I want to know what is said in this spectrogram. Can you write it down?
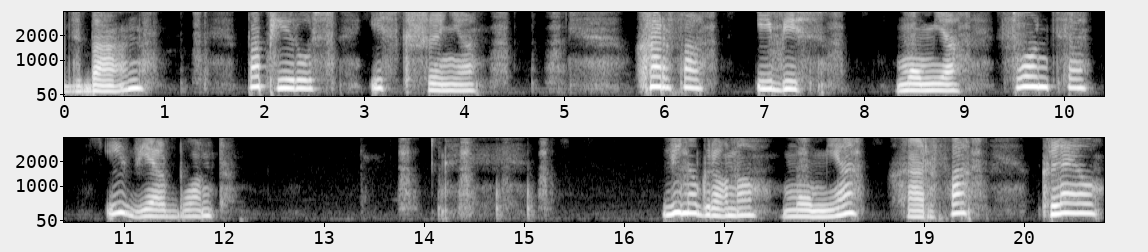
dzban, papirus i skrzynia, harfa, ibis, mumia, słońce i wielbłąd. Winogrono, mumia, harfa, kleo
